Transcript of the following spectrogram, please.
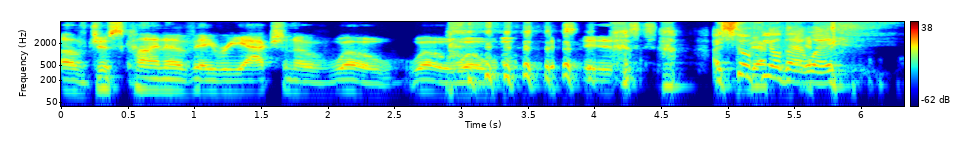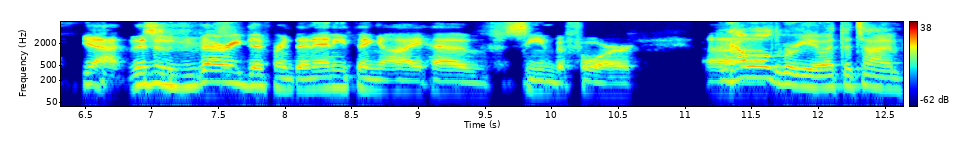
of just kind of a reaction of whoa, whoa, whoa. whoa. this is I still feel that way. yeah. This is very different than anything I have seen before. And How Uh, old were you at the time?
